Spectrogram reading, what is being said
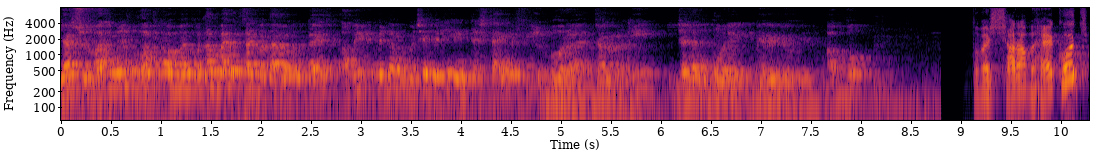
यार शुरुआत में बहुत कम मैं मतलब मैं सच बता रहा हूँ गाइस अभी भी मेरा मुझे मेरी इंटेस्टाइन में फील हो रहा है। जल रहा कि जलन हो रही है। मेरे भी हो गई है। अब वो तुम्हें शर्म है कुछ?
